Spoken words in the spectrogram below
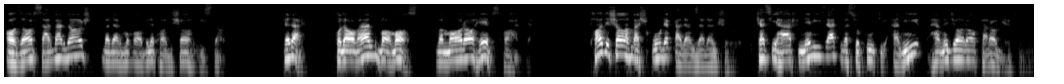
آزار سر برداشت و در مقابل پادشاه ایستاد. پدر خداوند با ماست و ما را حفظ خواهد کرد. پادشاه مشغول قدم زدن شد. کسی حرف نمی‌زد و سکوتی عمیق همه جا را فرا گرفته بود.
